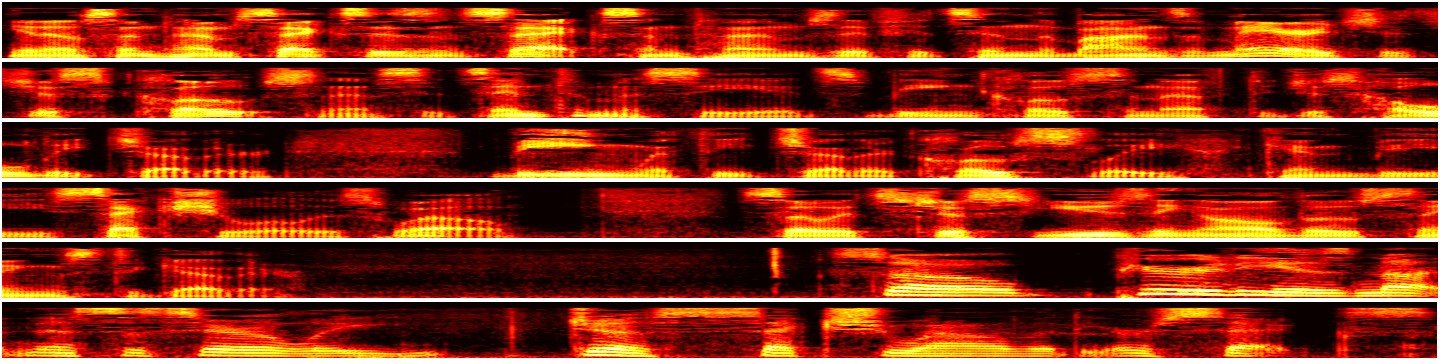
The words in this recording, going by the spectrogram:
You know, sometimes sex isn't sex. Sometimes if it's in the bonds of marriage, it's just closeness. It's intimacy. It's being close enough to just hold each other. Being with each other closely can be sexual as well. So it's just using all those things together. So purity is not necessarily just sexuality or sex.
